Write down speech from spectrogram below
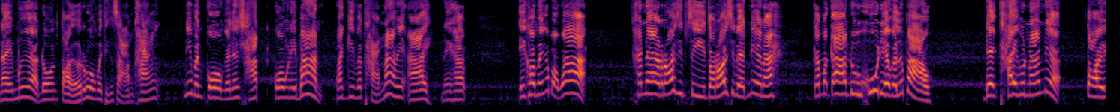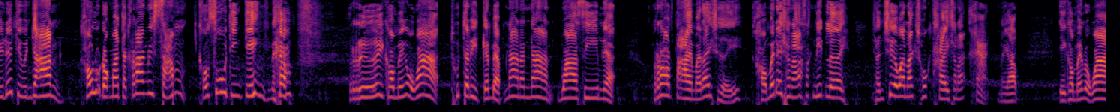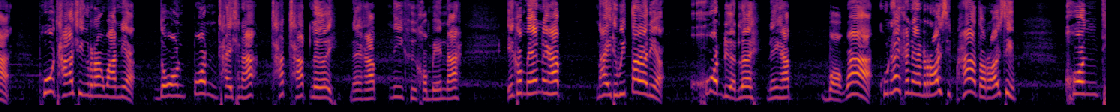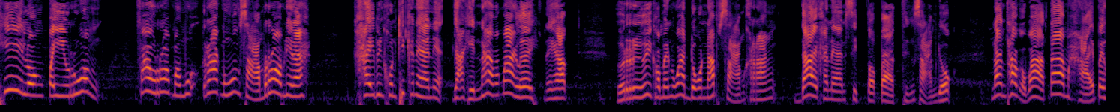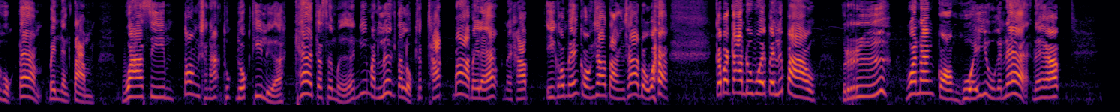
ในเมื่อโดนต่อยร่วงไปถึง 3 ครั้ง นี่มันโกงกันชัดๆโกงในบ้านปากีสถานหน้าไม่อายนะครับ อีกคอมเมนต์ก็บอกว่าคะแนน 114 ต่อ 111 เนี่ยนะ กรรมการดูคู่เดียวกันหรือเปล่า เด็กไทยคนนั้นเนี่ย ต่อยด้วยจิตวิญญาณ เขาหลุดออกมาจากร่างด้วยซ้ำเขาสู้จริง ๆ นะครับ หรืออีกคอมเมนต์ก็บอกว่าทุจริตกันแบบหน้าด้านๆวาซีมเนี่ย รอดตายมาได้เฉย เขาไม่ได้ชนะสักนิดเลย ฉันเชื่อว่านักชกไทยชนะขาดนะครับ อีกคอมเมนต์บอกว่า ผู้ท้าชิงรางวัลเนี่ย โดนป้นชัยชนะชัดๆเลยนะครับ นี่คือคอมเมนต์นะ อีกคอมเมนต์นะครับ ในทวิตเตอร์เนี่ย โคตรเดือดเลยนะครับ บอกว่าคุณให้คะแนน 115 ต่อ 110 คนที่ลงไปร่วงเฝ้ารอบมะม่วงรากมะม่วง3รอบนี่นะ ใครเป็นคนคิดคะแนนเนี่ยอยากเห็นหน้ามากๆเลยนะครับ หรืออีคอมเมนต์ว่าโดนนับ 3 ครั้งได้คะแนน 10 ต่อ 8 ถึง 3 ยก นั่นเท่ากับว่าแต้มหายไป 6 แต้มเป็นอย่างต่ำวาซีมต้องชนะทุกยกที่เหลือ แค่จะเสมอนี่มันเรื่องตลกชัดๆ บ้าไปแล้วนะครับ อีกคอมเมนต์ของชาวต่างชาติบอกว่า กรรมการดูมวยเป็นหรือเปล่า หรือว่านั่งกองหวยอยู่กันแน่นะครับ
